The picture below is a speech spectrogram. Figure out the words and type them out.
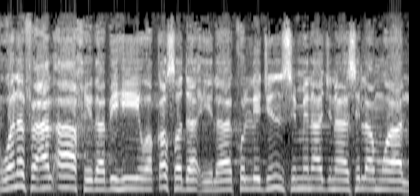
ونفع الآخذ به وقصد إلى كل جنس من أجناس الأموال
